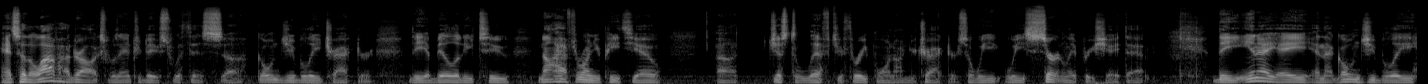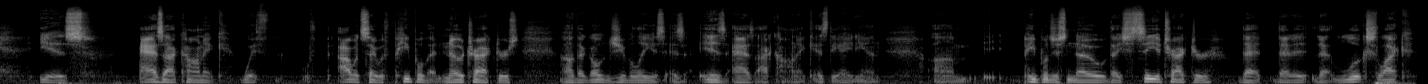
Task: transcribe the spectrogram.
And so the live hydraulics was introduced with this uh, Golden Jubilee tractor, the ability to not have to run your PTO. Uh, just to lift your three point on your tractor. So we, we certainly appreciate that. The NAA and that Golden Jubilee is as iconic with, with I would say with people that know tractors, uh, the Golden Jubilee is, is is as iconic as the 8N. Um, people just know they see a tractor that that that looks like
